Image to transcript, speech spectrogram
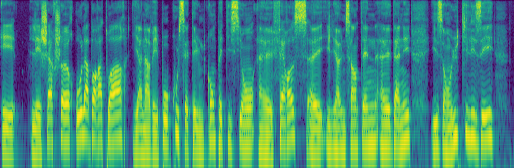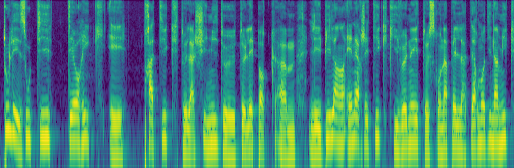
Et les chercheurs au laboratoire, il y en avait beaucoup, c'était une compétition euh, féroce euh, il y a une centaine euh, d'années. Ils ont utilisé tous les outils théoriques et pratiques de la chimie de, de l'époque. les bilans énergétiques qui venaient de ce qu'on appelle la thermodynamique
